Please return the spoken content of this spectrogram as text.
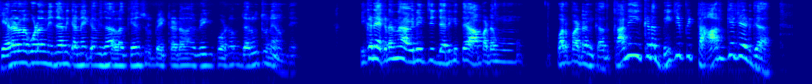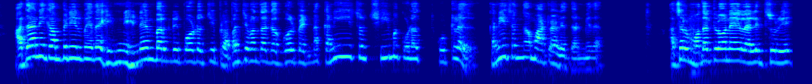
కేరళలో కూడా నిజానికి అనేక విధాల కేసులు పెట్టడం వేగిపోవడం జరుగుతూనే ఉంది. ఇక్కడ ఎక్కడైనా అవినీతి జరిగితే ఆపడం పొరపాటని కాదు. కానీ ఇక్కడ బీజేపీ టార్గెటెడ్గా అదానీ కంపెనీల మీద హిన్ హిండెన్బర్గ్ రిపోర్ట్ వచ్చి ప్రపంచమంతా గగ్గోలు పెట్టినా కనీసం చీమ కూడా కుట్టలేదు. కనీసంగా మాట్లాడలేదు దాని మీద. అసలు మొదట్లోనే లలిత్ సూరి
